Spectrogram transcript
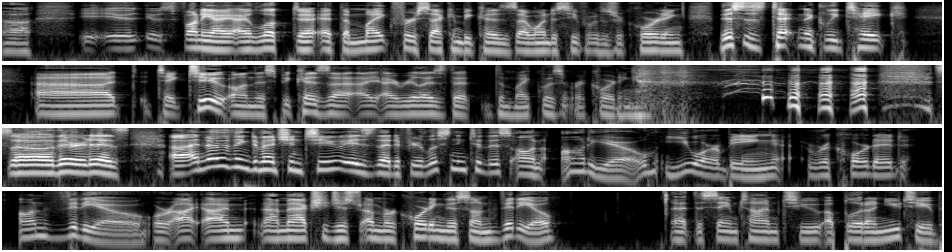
Uh, it, it, was funny. I, I looked uh, at the mic for a second because I wanted to see if it was recording. This is technically take uh, take two on this because uh, I, I realized that the mic wasn't recording. so there it is. Uh, another thing to mention too is that if you're listening to this on audio, you are being recorded on video, or I, I'm I'm actually just I'm recording this on video at the same time to upload on YouTube,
